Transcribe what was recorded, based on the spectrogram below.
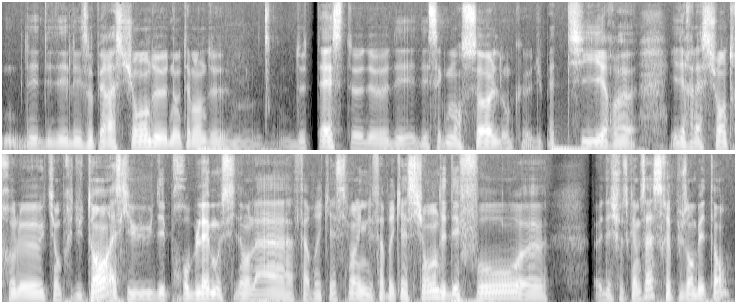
des, les opérations de notamment de de tests de, des, des segments sol, donc du pas de tir, et des relations entre le qui ont pris du temps. Est-ce qu'il y a eu des problèmes aussi dans la fabrication, la ligne de fabrication, des défauts, des choses comme ça? Ce serait plus embêtant.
